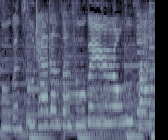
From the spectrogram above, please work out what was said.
不管粗茶淡饭，富贵荣华。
